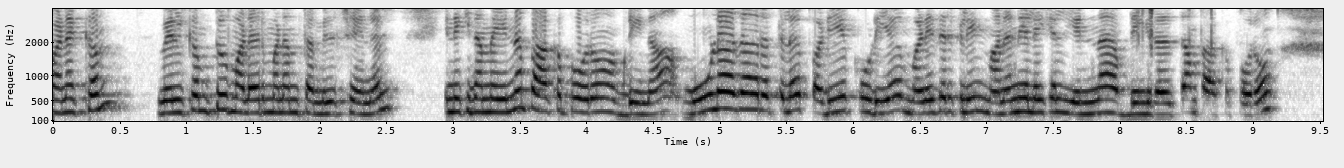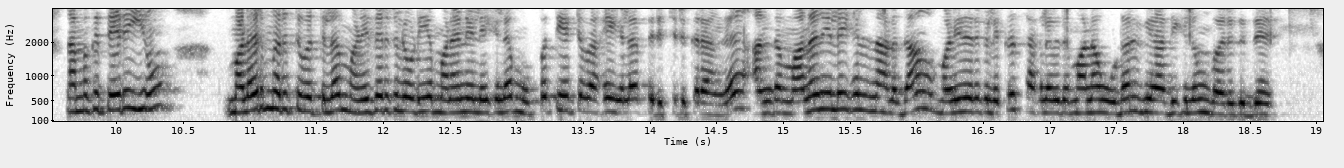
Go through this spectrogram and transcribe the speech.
வணக்கம். Welcome to Malarmanam Tamil channel இன்னைக்கு நம்ம என்ன பார்க்க போறோம் அப்படின்னா மூலாதாரத்துல படியக்கூடிய மனிதர்களின் மனநிலைகள் என்ன அப்படிங்கறத தான் பார்க்க போறோம். நமக்கு தெரியும் மலர் மருத்துவத்துல மனிதர்களுடைய மனநிலைகளை முப்பத்தி எட்டு வகைகளா பிரிச்சிருக்கிறாங்க. அந்த மனநிலைகள்னாலதான் மனிதர்களுக்கு சகல விதமான உடல் வியாதிகளும் வருகுது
